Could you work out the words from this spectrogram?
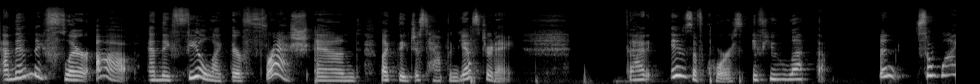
and then they flare up and they feel like they're fresh and like they just happened yesterday. That is, of course, if you let them. And so, why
